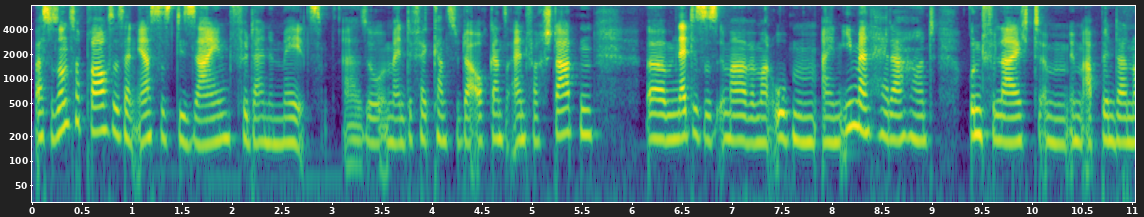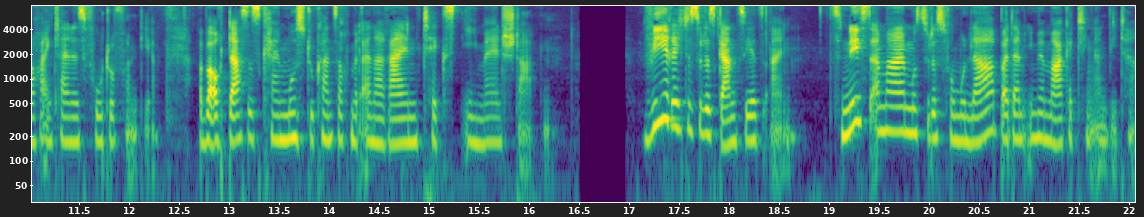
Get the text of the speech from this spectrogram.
Was du sonst noch brauchst, ist ein erstes Design für deine Mails. Also im Endeffekt kannst du da auch ganz einfach starten. Ähm, nett ist es immer, wenn man oben einen E-Mail-Header hat und vielleicht ähm, im Abbinder noch ein kleines Foto von dir. Aber auch das ist kein Muss. Du kannst auch mit einer reinen Text-E-Mail starten. Wie richtest du das Ganze jetzt ein? Zunächst einmal musst du das Formular bei deinem E-Mail-Marketing-Anbieter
